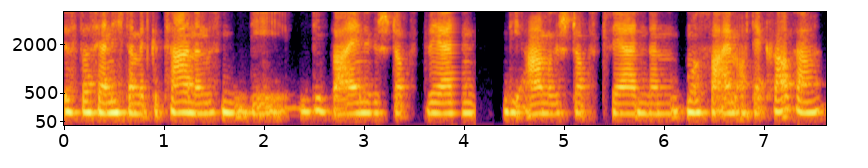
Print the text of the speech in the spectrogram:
ist das ja nicht damit getan. Dann müssen die, die Beine gestopft werden, die Arme gestopft werden. Dann muss vor allem auch der Körper,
